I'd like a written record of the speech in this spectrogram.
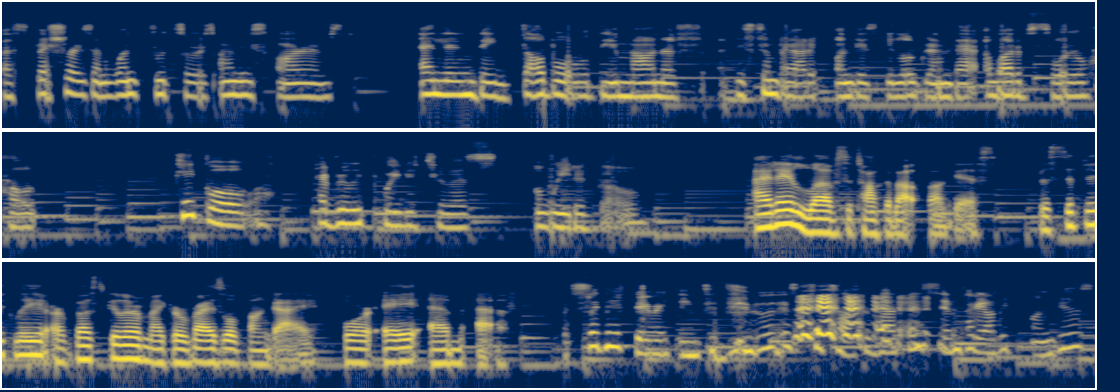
uh, specialize on one food source on these farms. And then they double the amount of the symbiotic fungus below ground that a lot of soil health people have really pointed to as a way to go. Aidee loves to talk about fungus, specifically arbuscular mycorrhizal fungi, or AMF. It's like my favorite thing to do is to talk about the symbiotic fungus.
